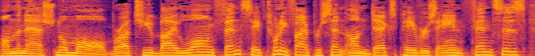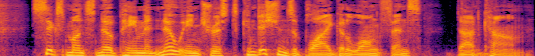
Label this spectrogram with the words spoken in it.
on the National Mall. Brought to you by Long Fence. Save 25% on decks, pavers, and fences. Six months, no payment, no interest. Conditions apply. Go to longfence.com.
